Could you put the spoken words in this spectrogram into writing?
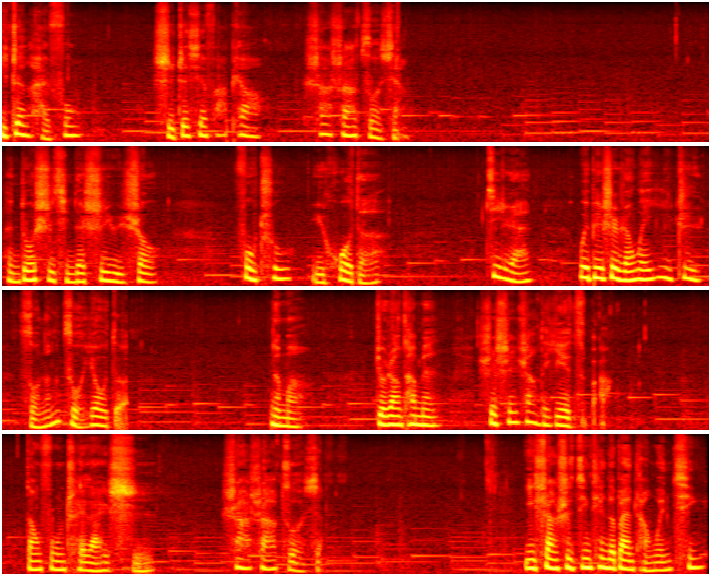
一阵海风。”使这些发票沙沙作响。很多事情的施与受、付出与获得，既然未必是人为意志所能左右的，那么就让他们是身上的叶子吧。当风吹来时，沙沙作响。以上是今天的半堂文青，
